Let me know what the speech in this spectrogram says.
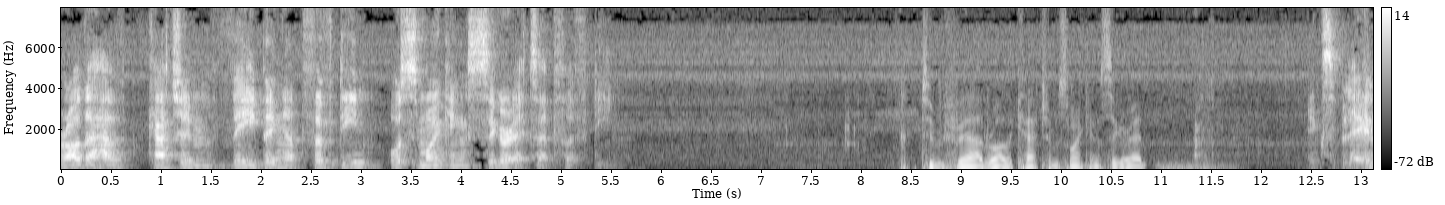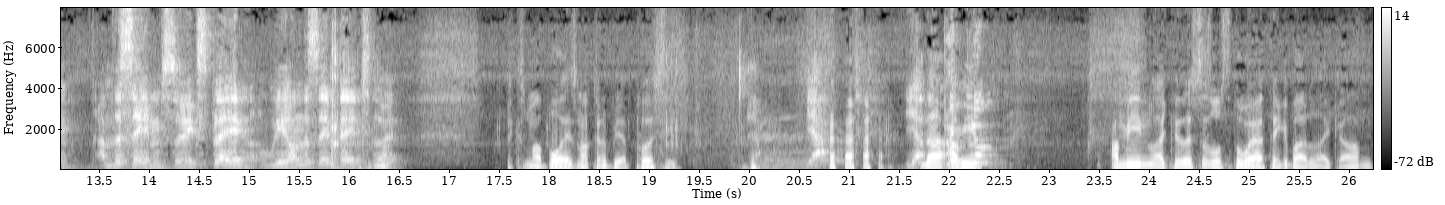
rather have catch him vaping at 15 or smoking cigarettes at 15? To be fair, I'd rather catch him smoking a cigarette. Explain. I'm the same, so explain. We're on the same page, though. Because my boy is not going to be a pussy. Yeah. Yeah. No, I mean- I mean, like, this is also the way I think about it. Like, um,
